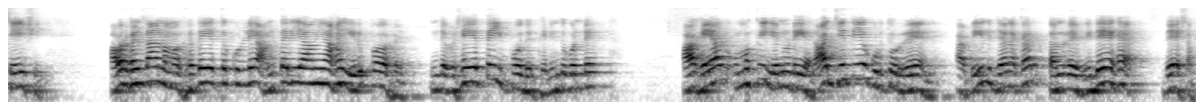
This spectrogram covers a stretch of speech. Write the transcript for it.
சேஷி அவர்கள்தான் நம்ம ஹிருதயத்துக்குள்ளே அந்தரியாமியாக இருப்பவர்கள். இந்த விஷயத்தை இப்போது தெரிந்து கொண்டேன். ஆகையால் உமக்கு என்னுடைய ராஜ்யத்தையே கொடுத்துடுறேன் அப்படின்னு ஜனகர் தன்னுடைய விதேக தேசம்.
